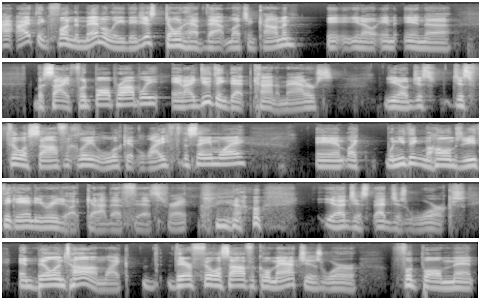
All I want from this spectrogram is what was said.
I think fundamentally they just don't have that much in common, you know, in, in, uh, beside football probably. And I do think that kind of matters, you know, just, just philosophically look at life the same way. And like when you think Mahomes and you think Andy Reid, you're like, God, that fits, right? you know, yeah, that just that just works. And Bill and Tom, like their philosophical matches were football meant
